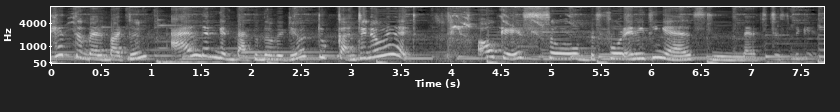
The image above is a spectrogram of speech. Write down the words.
hit the bell button, and then get back to the video to continue with it. Okay, so before anything else, let's just begin.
